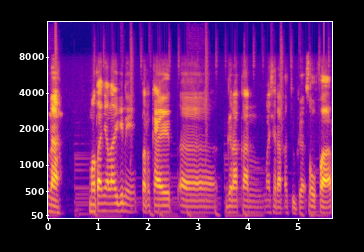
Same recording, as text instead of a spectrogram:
Nah, mau tanya lagi nih terkait uh, gerakan masyarakat juga so far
